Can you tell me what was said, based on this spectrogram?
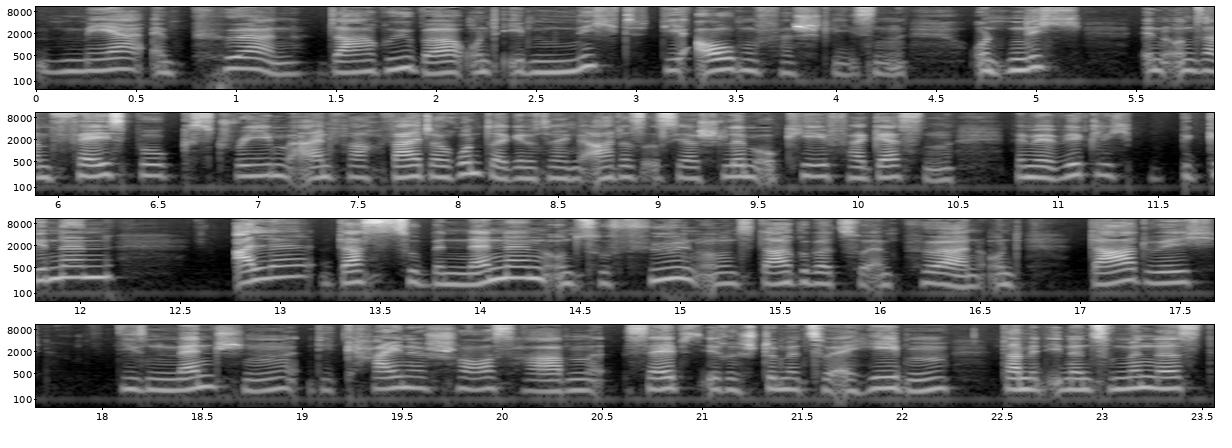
mehr empören darüber und eben nicht die Augen verschließen und nicht in unserem Facebook-Stream einfach weiter runtergehen und sagen, ah, das ist ja schlimm, okay, vergessen. Wenn wir wirklich beginnen, alle das zu benennen und zu fühlen und uns darüber zu empören und dadurch diesen Menschen, die keine Chance haben, selbst ihre Stimme zu erheben, damit ihnen zumindest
